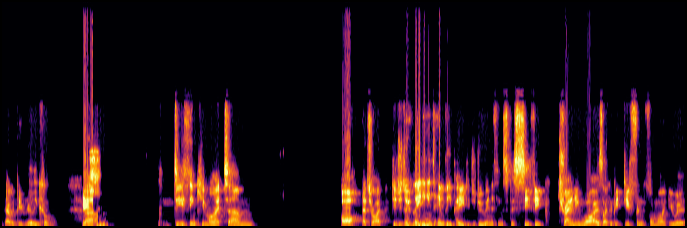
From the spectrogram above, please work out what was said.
that would be really cool. Yes. Um, do you think you might? Um, oh, that's right. Did you do leading into MVP? Did you do anything specific training wise, like a bit different from what you were?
